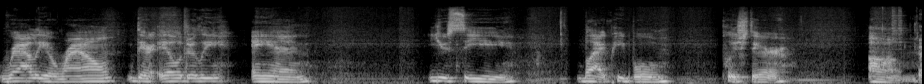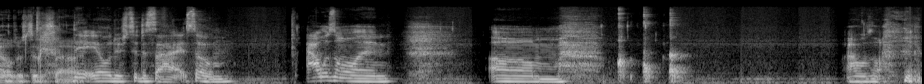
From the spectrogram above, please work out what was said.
rally around their elderly and you see black people push their Elders to the side. their elders to the side. So I was on um I was on I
